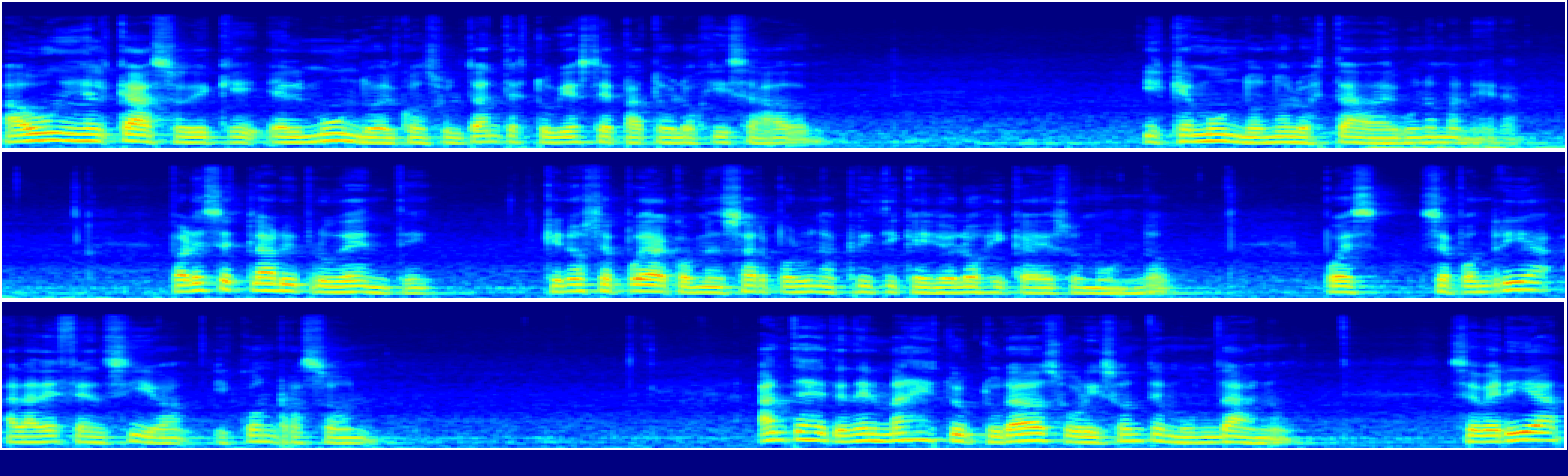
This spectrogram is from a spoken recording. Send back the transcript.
Aún en el caso de que el mundo del consultante estuviese patologizado, y que mundo no lo está de alguna manera, parece claro y prudente que no se pueda comenzar por una crítica ideológica de su mundo, pues se pondría a la defensiva y con razón antes de tener más estructurado su horizonte mundano, se vería,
